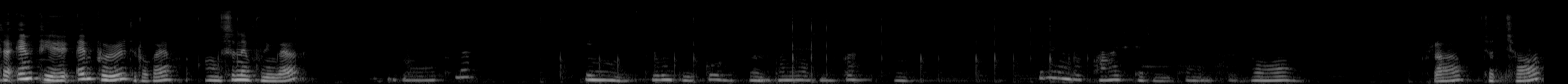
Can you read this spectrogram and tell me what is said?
자, 앰플, 앰플 들어가요? 무슨 앰플인가요? 이게 클럽 임 붉은기 있고 음. 관리하시니까 음. 피부 향도 강화시켜주는 그런 멘트. 어, 그럼 좋죠.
